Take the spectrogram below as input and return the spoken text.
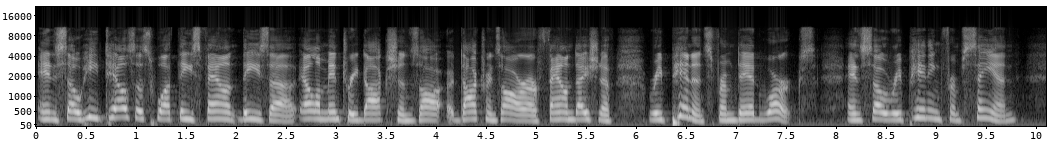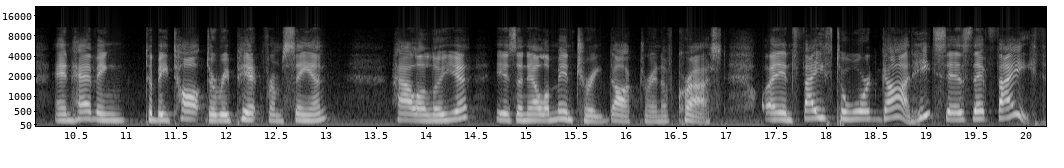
And so he tells us what these found these uh, elementary doctrines are doctrines are our foundation of repentance from dead works. And so repenting from sin and having to be taught to repent from sin, hallelujah, is an elementary doctrine of Christ. And faith toward God. He says that faith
